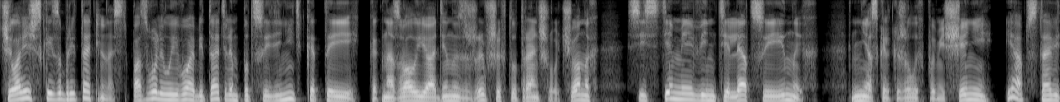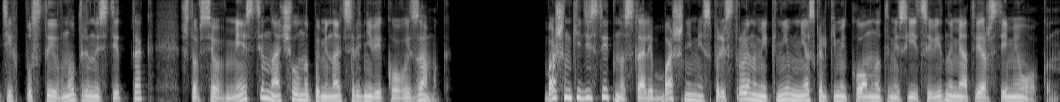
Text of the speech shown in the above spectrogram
Человеческая изобретательность позволила его обитателям подсоединить к этой, как назвал ее один из живших тут раньше ученых, системе вентиляции иных, несколько жилых помещений и обставить их пустые внутренности так, что все вместе начало напоминать средневековый замок. Башенки действительно стали башнями с пристроенными к ним несколькими комнатами с яйцевидными отверстиями окон.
